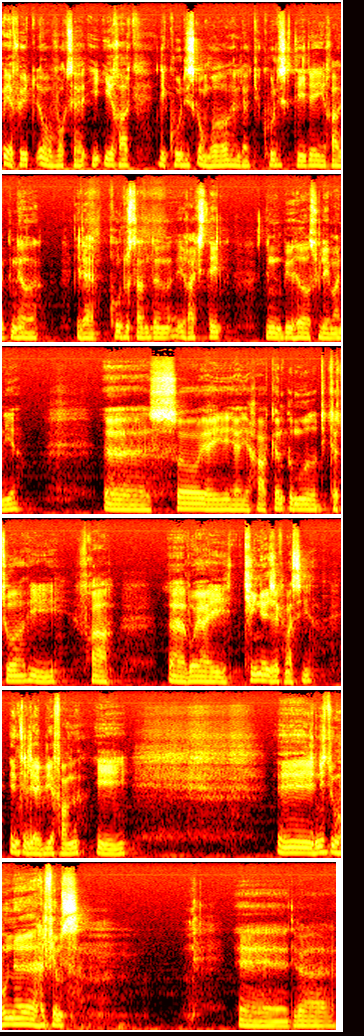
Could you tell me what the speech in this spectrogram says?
Jeg er født og vokset i Irak, det kurdiske område, eller det kurdiske del af Irak, den hedder, eller Kurdistan, den irakiske del, en by hedder Suleimania. Uh, øh, så jeg, jeg, jeg har kæmpet mod diktatur i, fra, uh, hvor jeg er teenager, kan man sige, indtil jeg bliver fanget i i 1990. Øh, det var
